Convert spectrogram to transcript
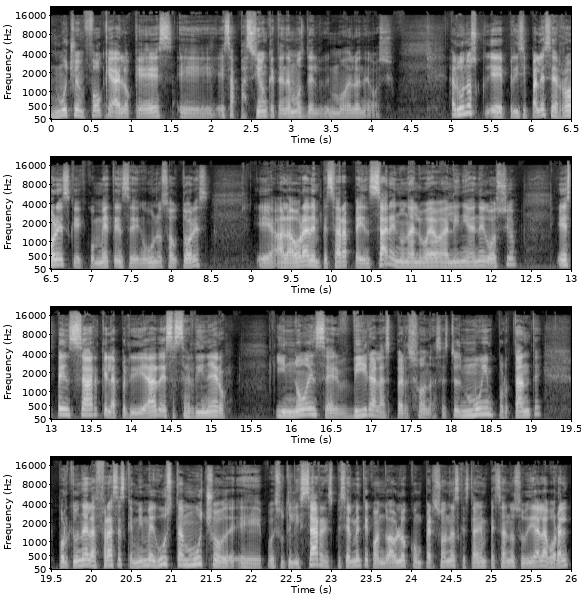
mucho enfoque a lo que es eh, esa pasión que tenemos del modelo de negocio. Algunos eh, principales errores que cometen algunos autores a la hora de empezar a pensar en una nueva línea de negocio es pensar que la prioridad es hacer dinero y no en servir a las personas. Esto es muy importante porque una de las frases que a mí me gusta mucho eh, pues utilizar, especialmente cuando hablo con personas que están empezando su vida laboral,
